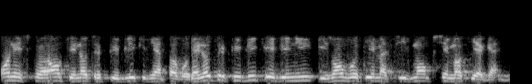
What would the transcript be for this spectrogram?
en espérant que notre public ne vient pas voter. Mais notre public est venu, ils ont voté massivement, c'est moi qui ai gagné.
